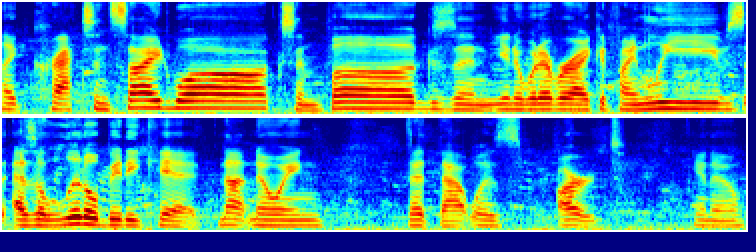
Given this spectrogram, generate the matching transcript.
like cracks in sidewalks and bugs and you know whatever I could find leaves as a little bitty kid, not knowing that that was art. You know.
